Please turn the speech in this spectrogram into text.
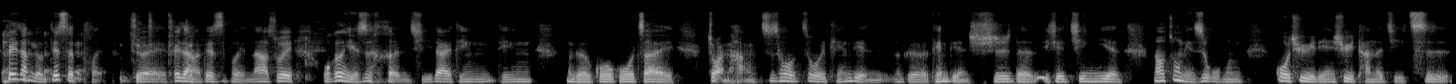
非常有 discipline，对，非常有 discipline。那所以，我个人也是很期待听听那个郭郭在转行之后，作为甜点那个甜点师的一些经验。然后重点是我们过去连续谈了几次，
